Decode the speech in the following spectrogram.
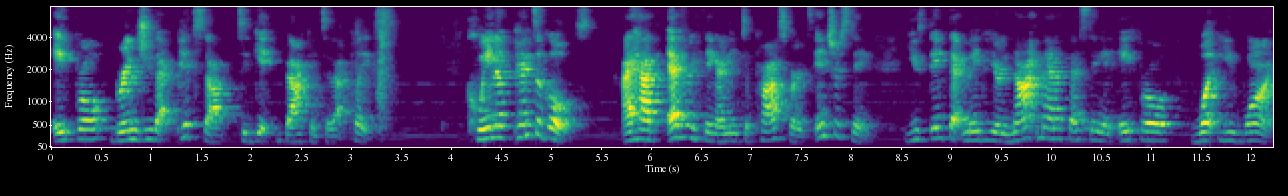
April brings you that pit stop to get back into that place. Queen of Pentacles. I have everything I need to prosper. It's interesting you think that maybe you're not manifesting in April what you want,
